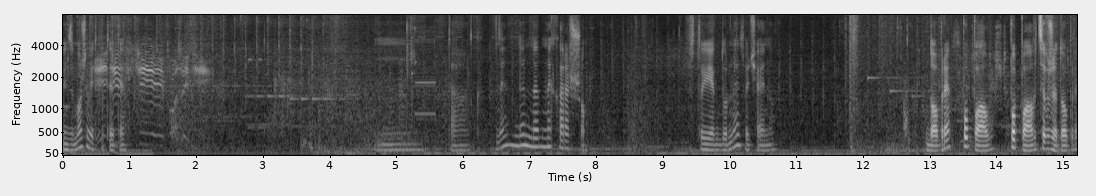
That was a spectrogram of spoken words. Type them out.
Він зможе відкотити? Так. Не, не, не, не хорошо. Стою як дурне, звичайно. Добре, попав. Попав, це вже добре.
